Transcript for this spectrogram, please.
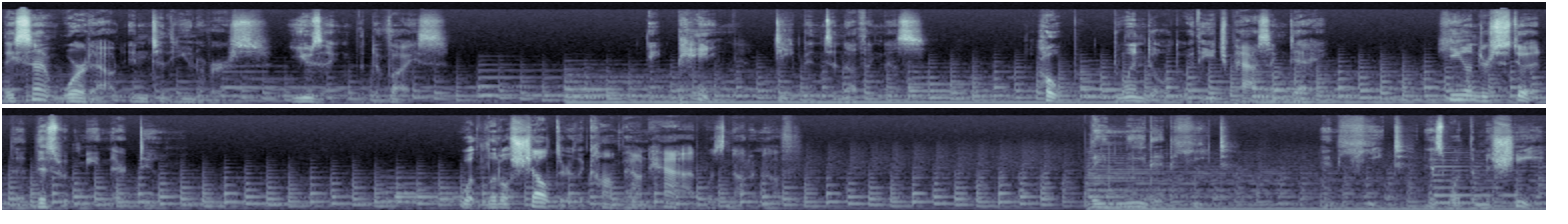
They sent word out into the universe using the device. A ping deep into nothingness. Hope dwindled with each passing day. He understood that this would mean their doom. What little shelter the compound had was not enough. They needed heat, and heat is what the machine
